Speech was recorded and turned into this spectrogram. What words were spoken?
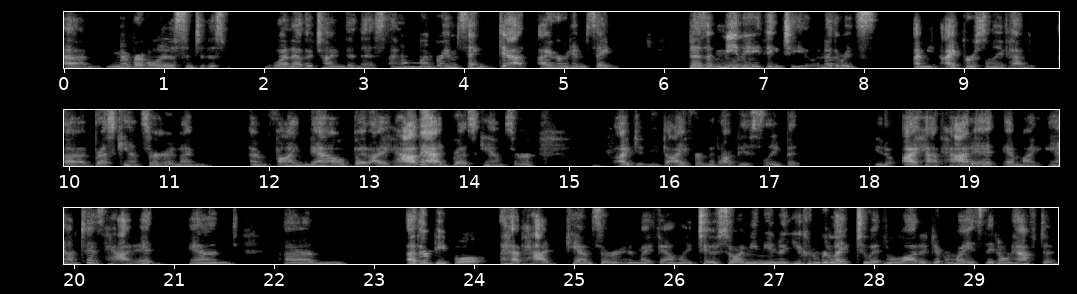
Um, remember, I've only listened to this one other time than this. I don't remember him saying death. I heard him say, does it mean anything to you? In other words, I mean, I personally have had uh, breast cancer and I'm I'm fine now, but I have had breast cancer. I didn't die from it, obviously, but you know, I have had it and my aunt has had it and um other people have had cancer in my family too. So I mean, you know, you can relate to it in a lot of different ways. They don't have to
